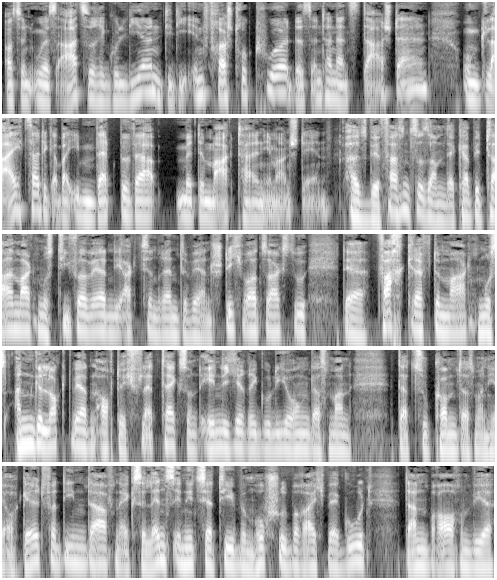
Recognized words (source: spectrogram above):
aus den USA zu regulieren, die die Infrastruktur des Internets darstellen und gleichzeitig aber eben Wettbewerb mit den Marktteilnehmern stehen. Also wir fassen zusammen, der Kapitalmarkt muss tiefer werden, die Aktienrente wäre ein Stichwort, sagst du. Der Fachkräftemarkt muss angelockt werden, auch durch Flat Tax und ähnliche Regulierungen, dass man dazu kommt, dass man hier auch Geld verdienen darf. Eine Exzellenzinitiative im Hochschulbereich wäre gut. Dann brauchen wir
